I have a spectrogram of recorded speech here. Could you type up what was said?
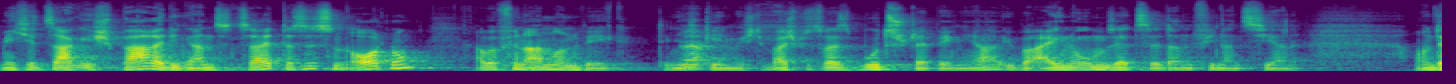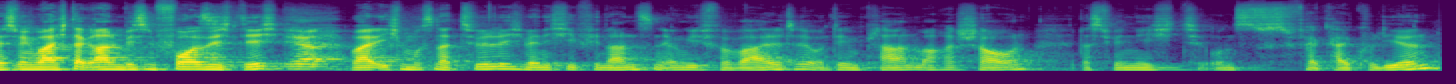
Wenn ich jetzt sage, ich spare die ganze Zeit, das ist in Ordnung, aber für einen anderen Weg, den ich gehen möchte. Beispielsweise Bootstrapping, ja, über eigene Umsätze dann finanzieren. Und deswegen war ich da gerade ein bisschen vorsichtig, Ja. weil ich muss natürlich, wenn ich die Finanzen irgendwie verwalte und den Plan mache, schauen, dass wir nicht uns verkalkulieren,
